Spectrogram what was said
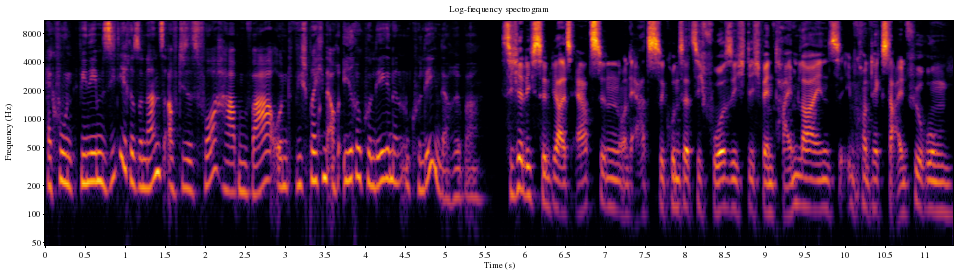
Herr Kuhn, wie nehmen Sie die Resonanz auf dieses Vorhaben wahr und wie sprechen auch Ihre Kolleginnen und Kollegen darüber? Sicherlich sind wir als Ärztinnen und Ärzte grundsätzlich vorsichtig, wenn Timelines im Kontext der Einführung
